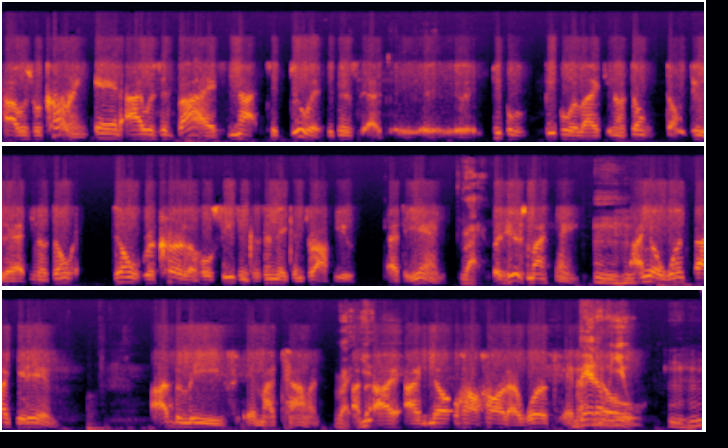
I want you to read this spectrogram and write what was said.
I was recurring, and I was advised not to do it because uh, people people were like, you know, don't don't do that. You know, don't don't recur the whole season because then they can drop you at the end. Right. But here's my thing. Mm-hmm. I know once I get in, I believe in my talent. Right. I, I, I, know how hard I work, and bet I know on you. Mm-hmm.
